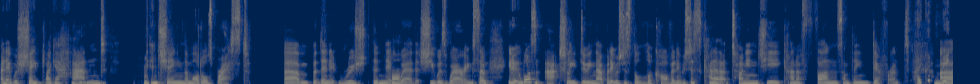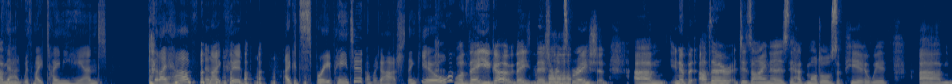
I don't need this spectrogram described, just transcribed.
and it was shaped like a hand pinching the model's breast um, but then it ruched the knitwear that she was wearing. So, you know, it wasn't actually doing that, but it was just the look of, and it was just kind of that tongue in cheek, kind of fun, something different. I could make Um, that with my tiny hand that I have, and I could I could spray paint it. Oh my gosh! Thank you. Well, there you go. They, there's your inspiration. Um, you know, but other designers, they had models appear with, um,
